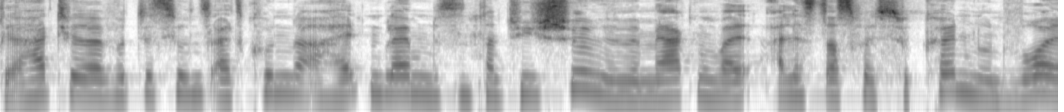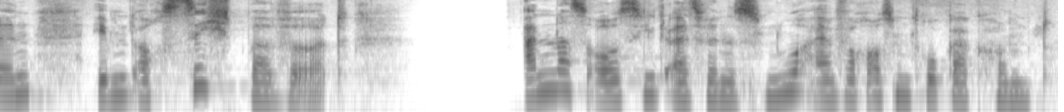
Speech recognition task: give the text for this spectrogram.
der hat ja, wird es hier uns als Kunde erhalten bleiben. Das ist natürlich schön, wenn wir merken, weil alles das, was wir können und wollen, eben auch sichtbar wird. Anders aussieht, als wenn es nur einfach aus dem Drucker kommt.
